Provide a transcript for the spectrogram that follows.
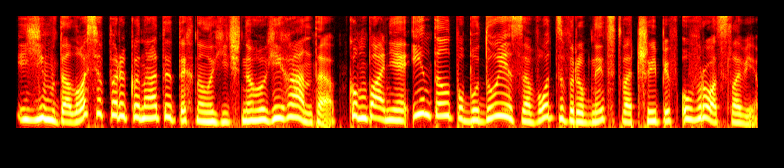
Їм вдалося переконати технологічного гіганта. Компанія Intel побудує завод з виробництва чипів у Вроцлаві.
